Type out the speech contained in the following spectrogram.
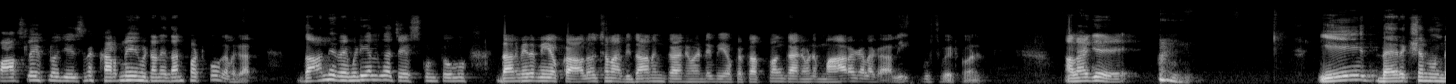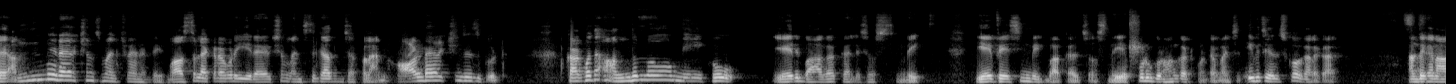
పాస్ట్ లైఫ్లో చేసిన కర్మ ఏమిటనే దాన్ని పట్టుకోగలగాలి. దాన్ని రెమెడియల్గా చేసుకుంటూ దాని మీద మీ యొక్క ఆలోచన విధానం కానివ్వండి మీ యొక్క తత్వం కానివ్వండి మారగలగాలి. గుర్తుపెట్టుకోండి. అలాగే ఏ డైరెక్షన్ ఉండే అన్ని డైరెక్షన్స్ మంచివేనండి. వాస్తులు ఎక్కడ కూడా ఈ డైరెక్షన్ మంచిది కాదని చెప్పలేను. ఆల్ డైరెక్షన్స్ ఇస్ గుడ్ కాకపోతే అందులో మీకు ఏది బాగా కలిసి వస్తుంది ఏ ఫేసింగ్ మీకు బాగా కలిసి వస్తుంది ఎప్పుడు గృహం కట్టుకుంటే మంచిది. ఇవి తెలుసుకోగలగాలి. అందుకని ఆ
